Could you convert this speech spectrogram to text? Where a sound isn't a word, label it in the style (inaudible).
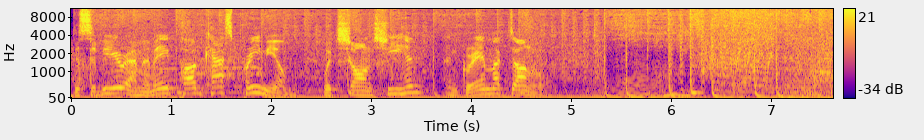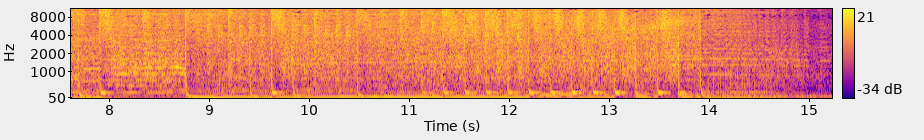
the Severe MMA Podcast Premium with Sean Sheehan and Graham McDonald.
